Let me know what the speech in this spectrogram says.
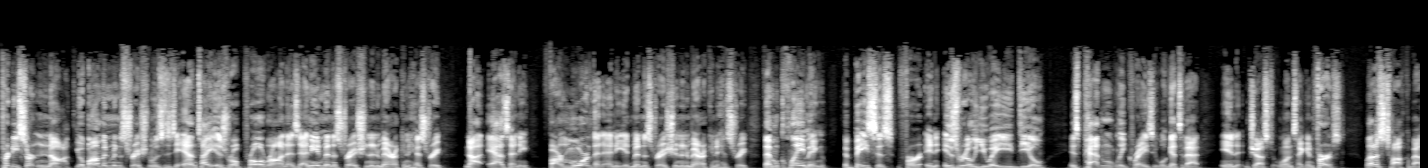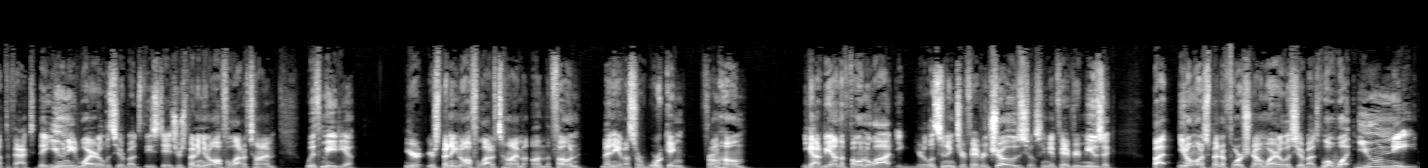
Pretty certain not. The Obama administration was as anti Israel, pro Iran as any administration in American history, not as any, far more than any administration in American history. Them claiming the basis for an Israel UAE deal is patently crazy. We'll get to that in just one second. First, let us talk about the fact that you need wireless earbuds these days. You're spending an awful lot of time with media, you're, you're spending an awful lot of time on the phone. Many of us are working from home. You got to be on the phone a lot. You're listening to your favorite shows, you're listening to your favorite music, but you don't want to spend a fortune on wireless earbuds. Well, what you need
